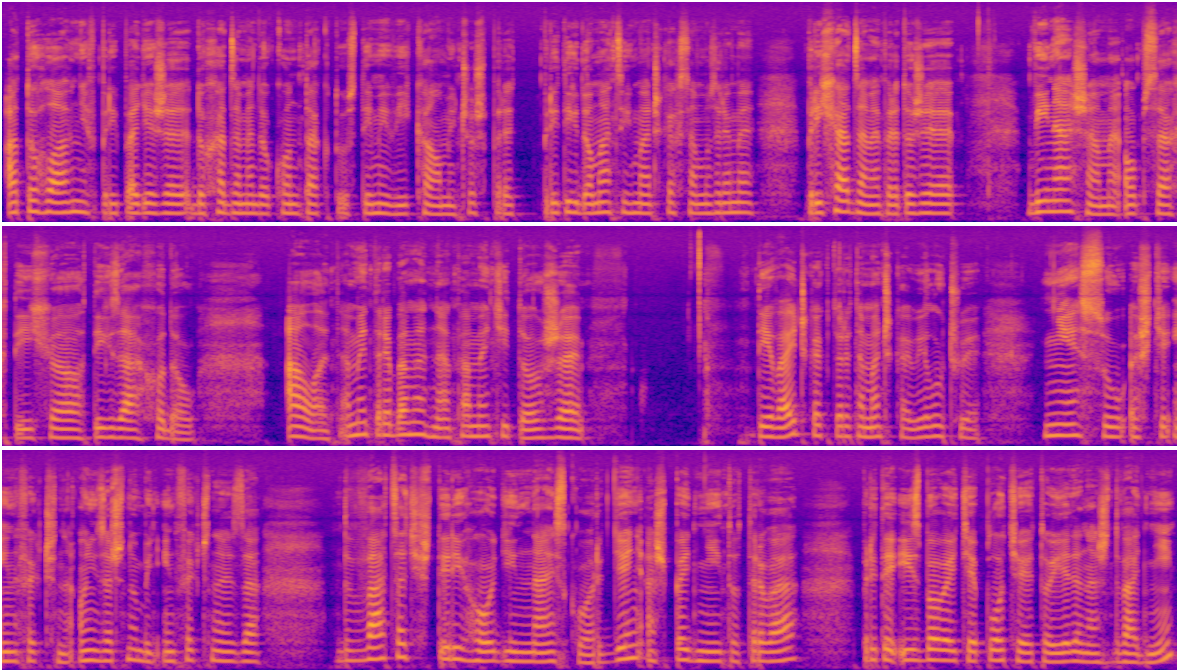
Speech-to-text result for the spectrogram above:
A to hlavne v prípade, že dochádzame do kontaktu s tými výkalmi, čož pre, pri tých domácich mačkách samozrejme prichádzame, pretože vynášame obsah tých, tých záchodov. Ale tam je treba mať na pamäti to, že tie vajíčka, ktoré tá mačka vylúčuje, nie sú ešte infekčné. Oni začnú byť infekčné za 24 hodín najskôr. Deň až 5 dní to trvá. Pri tej izbovej teplote je to 1 až 2 dní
